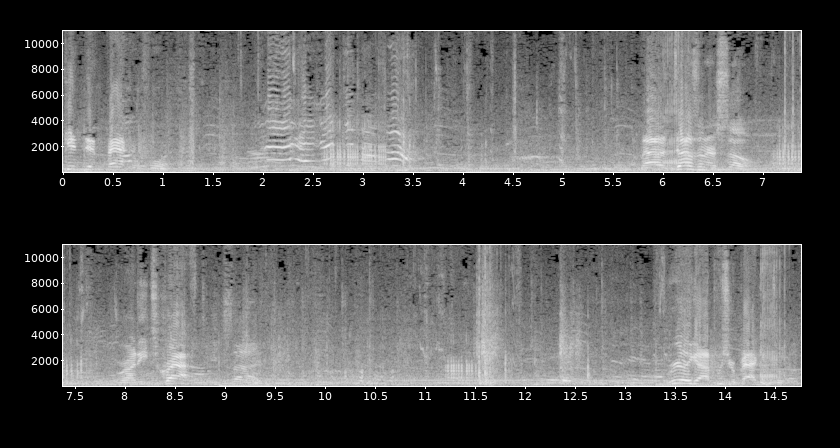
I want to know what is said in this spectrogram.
Getting it back and forth. About a dozen or so. We're on each craft, each side. Really gotta push your back into it.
